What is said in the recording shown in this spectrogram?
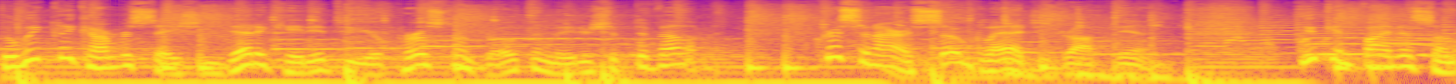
the weekly conversation dedicated to your personal growth and leadership development. Chris and I are so glad you dropped in. You can find us on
